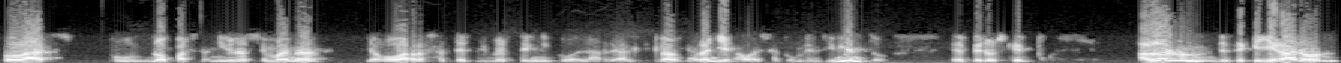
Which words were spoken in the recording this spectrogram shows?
plus, no pasa ni una semana, llegó Barrasate, primer técnico de la Real. Claro que habrán llegado a ese convencimiento, ¿eh? pero es que hablaron, desde que llegaron,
